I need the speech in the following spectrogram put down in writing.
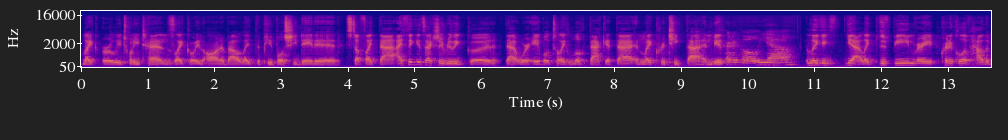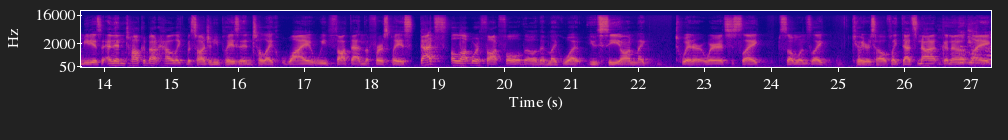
like early 2010s like going on about like the people she dated stuff like that. I think it's actually really good that we're able to like look back at that and like critique that and, be critical yeah. Like ex- yeah like just being very critical of how the media is and then talk about how like misogyny plays into like why we thought that in the first place. That's a lot more thoughtful though than like what you see on like twitter where it's just like someone's like kill yourself. Like that's not gonna like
